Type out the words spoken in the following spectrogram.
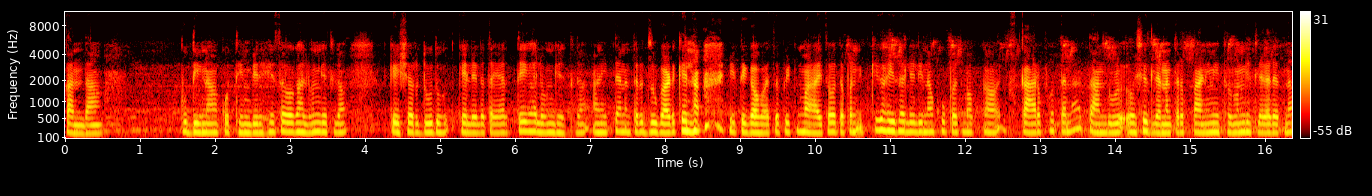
कांदा पुदिना कोथिंबीर हे सगळं घालून घेतलं. केशर दूध हो- केलेलं तयार ते घालून घेतलं आणि त्यानंतर जुगाड केला. इथे गव्हाचं पीठ मळायचं होतं पण इतकी घाई झालेली ना खूपच. मग स्कार्फ होता ना तांदूळ शिजल्यानंतर पाणी निथळून घेतलेला त्यातनं.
